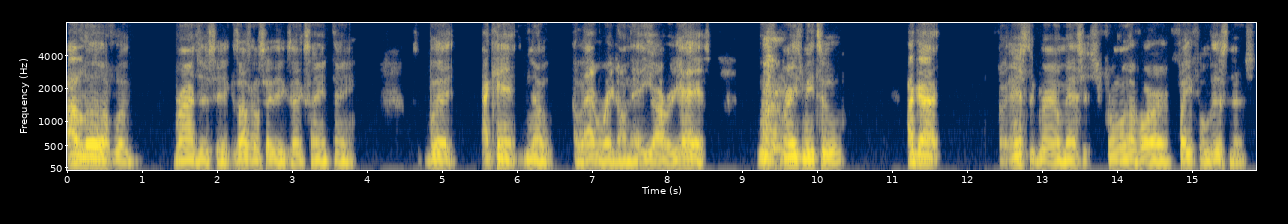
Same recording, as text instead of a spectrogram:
I love what Brian just said because I was going to say the exact same thing, but I can't, you know, elaborate on that. He already has, which brings me to I got an Instagram message from one of our faithful listeners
